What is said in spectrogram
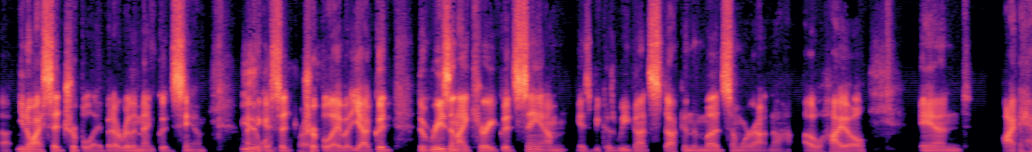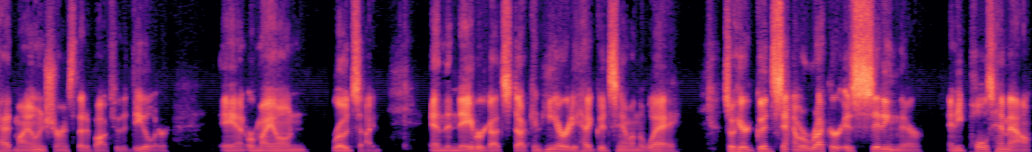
uh, you know, I said AAA, but I really meant Good Sam. Either I think one, I said right. AAA, but yeah, good. The reason I carry Good Sam is because we got stuck in the mud somewhere out in Ohio, and I had my own insurance that I bought through the dealer, and or my own roadside, and the neighbor got stuck, and he already had Good Sam on the way, so here, Good Sam, a wrecker is sitting there and he pulls him out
